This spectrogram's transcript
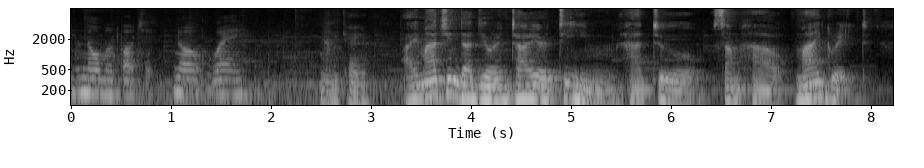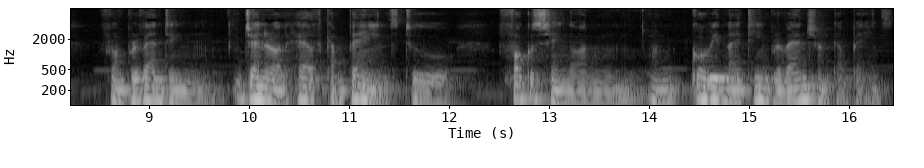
the normal budget. No way. Okay. I imagine that your entire team had to somehow migrate from preventing general health campaigns to focusing on, on COVID 19 prevention campaigns.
